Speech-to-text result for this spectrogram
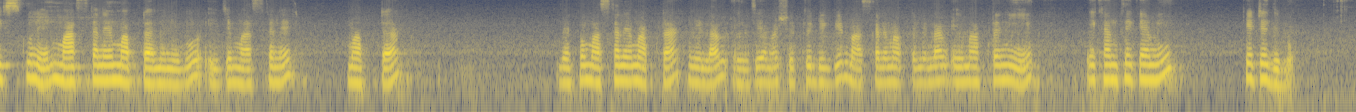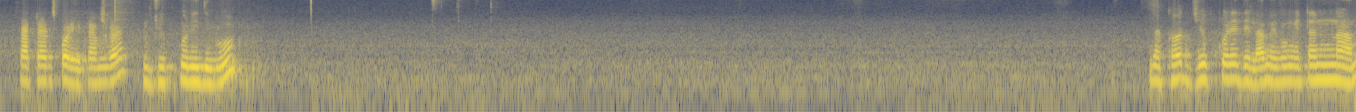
এক্স কোণের মাঝখানের মাপটা আমি নেব, এই যে মাঝখানের মাপটা। দেখো মাঝখানের মাপটা নিলাম, এই যে আমার সত্তর ডিগ্রির মাঝখানের মাপটা নিলাম, এই মাপটা নিয়ে এখান থেকে আমি কেটে দেব। কাটার পরে এটা আমরা যোগ করে দিব। দেখো, যোগ করে দিলাম এবং এটার নাম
